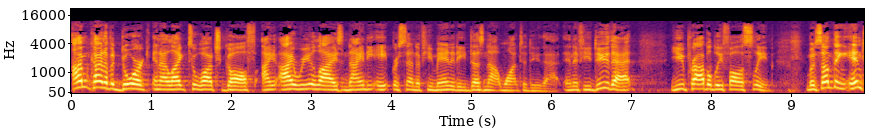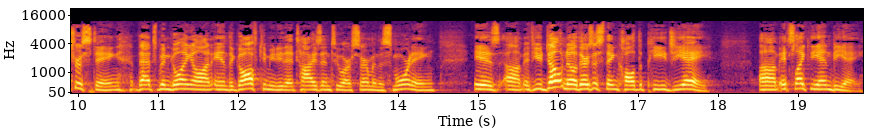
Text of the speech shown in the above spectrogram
I'm kind of a dork and I like to watch golf. I, I realize 98% of humanity does not want to do that. And if you do that, you probably fall asleep. But something interesting that's been going on in the golf community that ties into our sermon this morning is um, if you don't know, there's this thing called the PGA. Um, it's like the NBA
